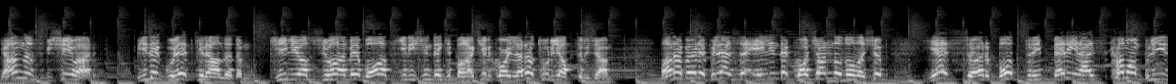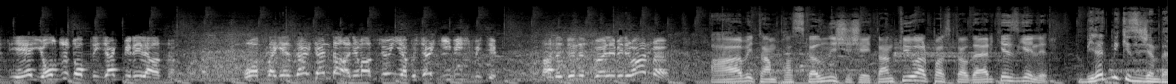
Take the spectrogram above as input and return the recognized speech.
Yalnız bir şey var. Bir de gulet kiraladım. Kilyos, Şuva ve Boğaz girişindeki bakir koylara tur yaptıracağım. Bana böyle plajda elinde koçanla dolaşıp Yes sir, boat trip very nice, come on please diye yolcu toplayacak biri lazım. Botla gezerken de animasyon yapacak ibiş bir tip. Tanıdığınız böyle biri var mı? Abi tam Pascal'ın işi şeytan tüyü var Pascal'da herkes gelir. Bilet mi keseceğim ben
